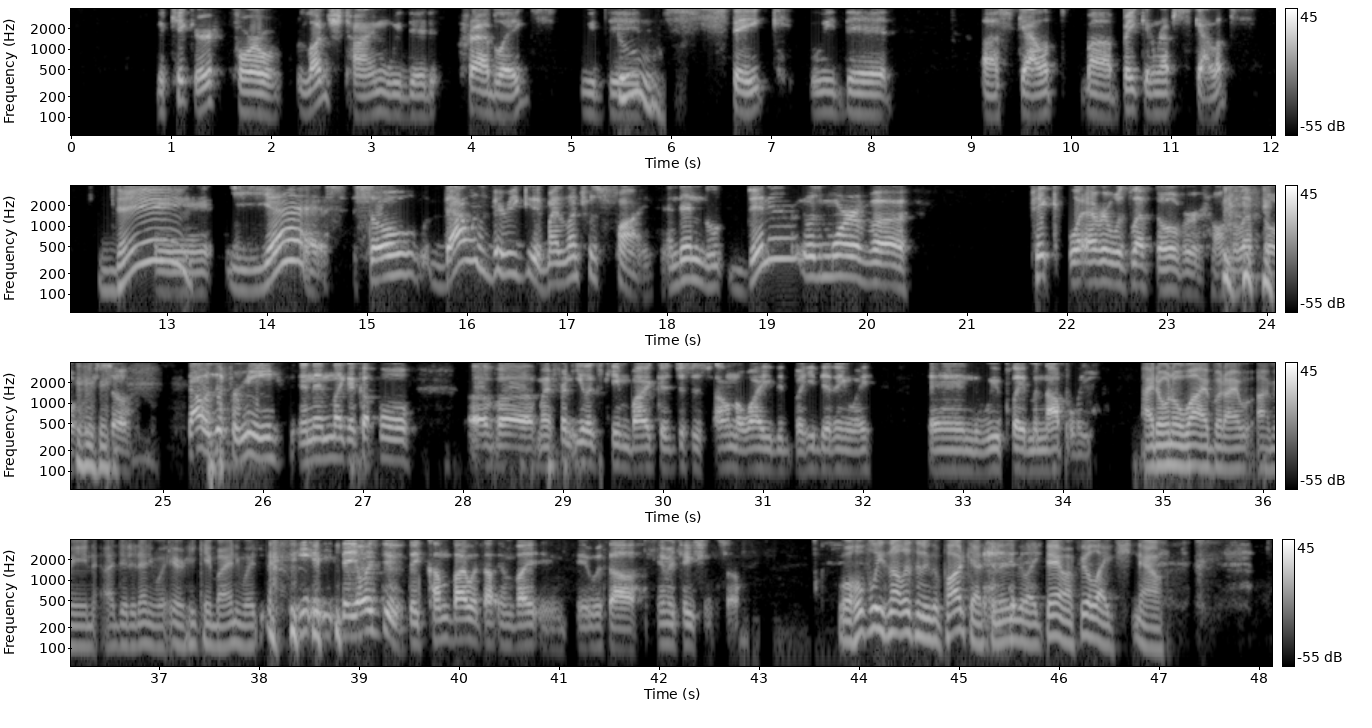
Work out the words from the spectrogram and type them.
the kicker for lunchtime we did crab legs we did Ooh. steak we did uh, scalloped uh, bacon wrapped scallops Dang. And yes. So that was very good. My lunch was fine. And then dinner, it was more of a pick whatever was left over on the leftovers. so that was it for me. And then like a couple of uh, my friend Elix came by because just as I don't know why he did, but he did anyway. And we played Monopoly. I don't know why, but I I mean I did it anyway. Or he came by anyway. he, they always do. They come by without inviting, without invitation. So, well, hopefully he's not listening to the podcast, and then he'd be like, "Damn, I feel like sh- now."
